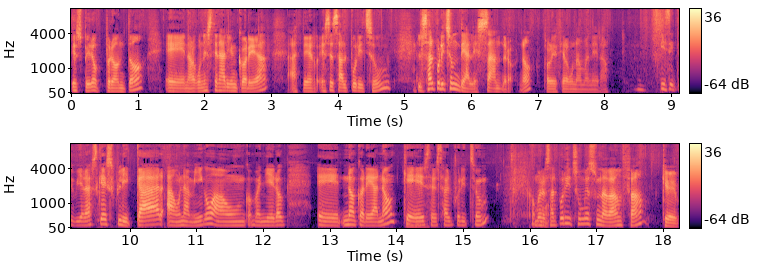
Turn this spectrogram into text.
espero pronto, eh, en algún escenario en Corea, hacer ese salpurichum, el salpurichum de Alessandro, ¿no? Por decir de alguna manera. Y si tuvieras que explicar a un amigo, a un compañero eh, no coreano, qué es el salpurichum, Bueno, Salpurichum es una danza que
